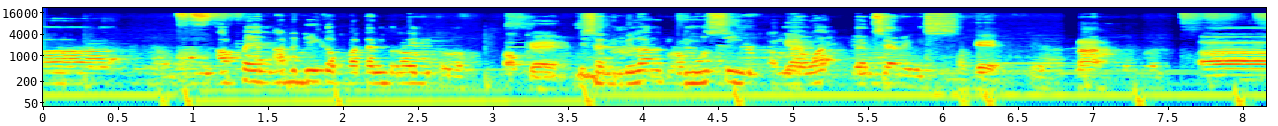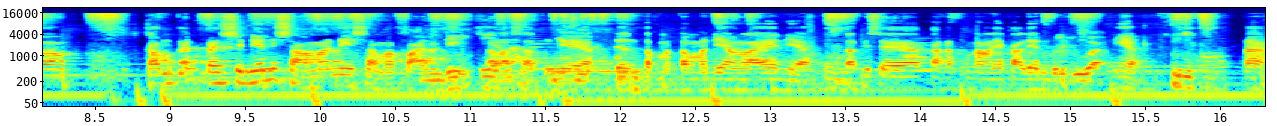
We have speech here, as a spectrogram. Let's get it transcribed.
uh, apa yang ada di Kabupaten Berau gitu loh. Oke. Bisa dibilang promosi Oke. lewat web series. Oke. Nah, eh, kamu kan passionnya nih sama nih sama Fandi Iya. salah satunya ya dan teman-teman yang lain ya. Tapi saya karena kenalnya kalian berdua nih ya. Nah,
